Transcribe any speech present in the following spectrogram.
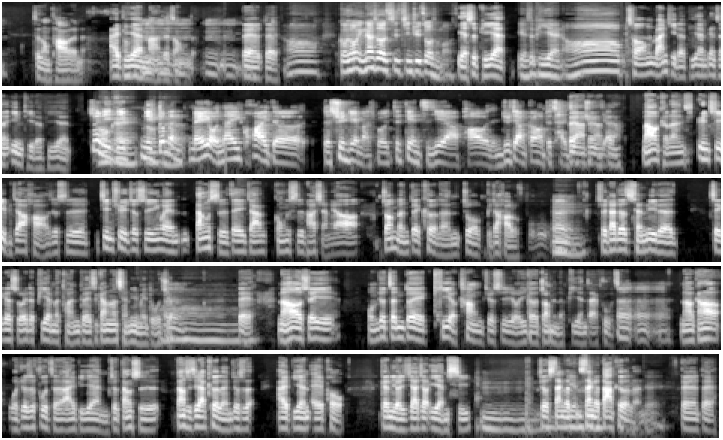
这种 Power 的。IBM 嘛，这种的，嗯嗯，对对哦，狗头，你那时候是进去做什么？也是 PM，也是 PM 哦，从软体的 PM 变成硬体的 PM，所以你你你根本没有那一块的的训练嘛，说就电子业啊，Power 的，你就这样刚好就踩进去这样，然后可能运气比较好，就是进去就是因为当时这一家公司他想要专门对客人做比较好的服务，嗯，所以他就成立了。这个所谓的 PM 的团队是刚刚成立没多久，哦、对，然后所以我们就针对 Key Account 就是有一个专门的 PM 在负责，嗯嗯嗯，然后刚好我就是负责 IBM，就当时当时这家客人就是 IBM、Apple，跟有一家叫 EMC，嗯嗯嗯就三个三个大客人，对对。对对，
